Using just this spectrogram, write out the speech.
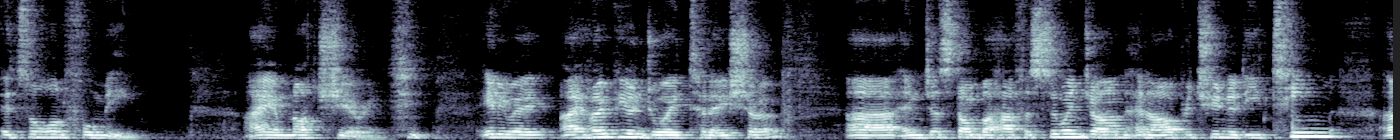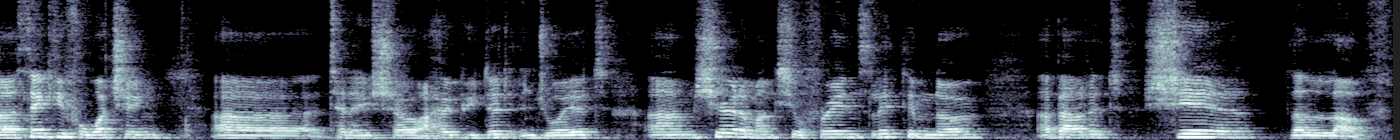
it's all for me. I am not sharing. anyway, I hope you enjoyed today's show. Uh, and just on behalf of Sue and John and our Operatunity team, uh, thank you for watching uh, today's show. I hope you did enjoy it. Um, share it amongst your friends. Let them know about it. Share the love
